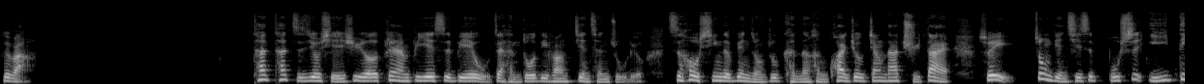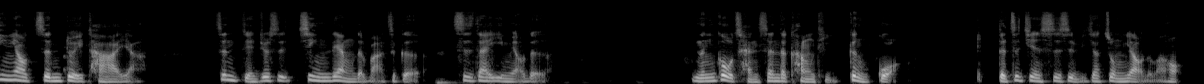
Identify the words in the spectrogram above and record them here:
对吧？他他只有写一句说，虽然 BA 四、BA 五在很多地方建成主流，之后新的变种株可能很快就将它取代，所以重点其实不是一定要针对它呀，重点就是尽量的把这个次代疫苗的能够产生的抗体更广的这件事是比较重要的嘛，吼，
